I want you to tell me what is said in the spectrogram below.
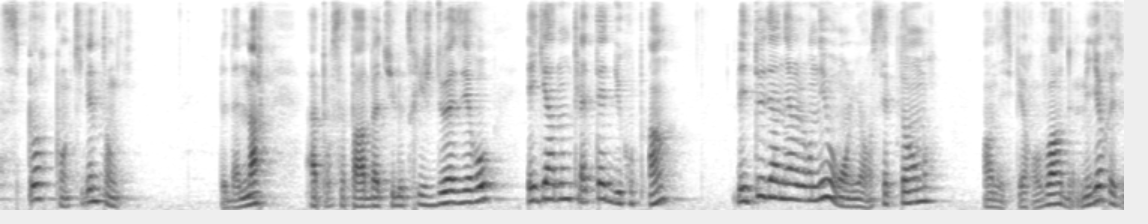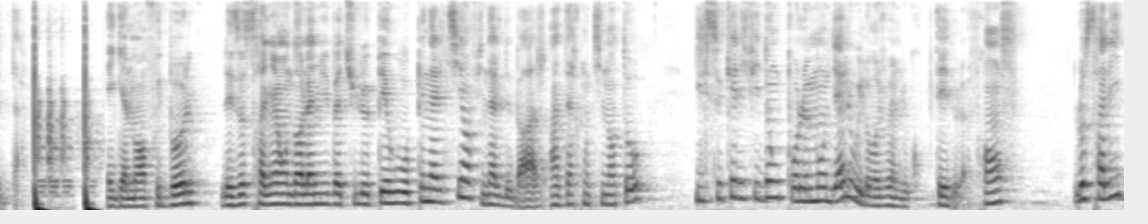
sport.kyliantanguy. Le Danemark a pour sa part battu l'Autriche 2 à 0 et garde donc la tête du groupe 1. Les deux dernières journées auront lieu en septembre, en espérant voir de meilleurs résultats. Également en football, les Australiens ont dans la nuit battu le Pérou au pénalty en finale de barrage intercontinentaux. Ils se qualifient donc pour le mondial où ils rejoignent le groupe D de la France. L'Australie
